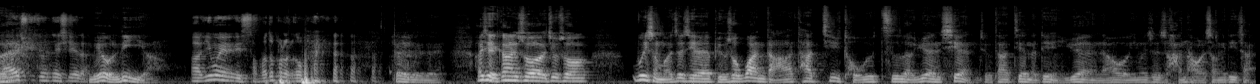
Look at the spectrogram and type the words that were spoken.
来来去去那些的。没有力啊。啊，因为你什么都不能够拍。对对对，而且刚才说，就说为什么这些，比如说万达，它既投资了院线，就是它建了电影院，然后因为这是很好的商业地产，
